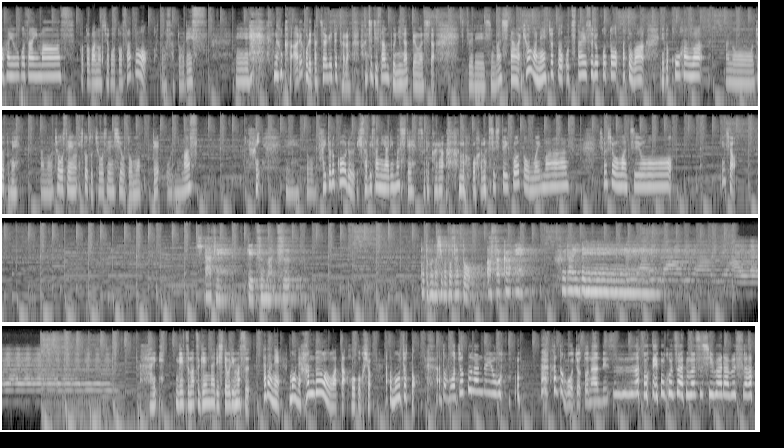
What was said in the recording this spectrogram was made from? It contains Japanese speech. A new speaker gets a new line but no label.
おはようございます。言葉の仕事佐藤こと佐藤です。えー、なんかあれこれ立ち上げてたら8時3分になってました。失礼しました。今日はね、ちょっとお伝えすること、あとは、えっと、後半は、あのーちょっとね、あの、挑戦、一つ挑戦しようと思っております。はい。えっ、と、タイトルコール久々にやりまして、それから、あの、お話ししていこうと思います。少々お待ちを。よいしょ。来たぜ、月末？言葉の仕事佐藤、朝カフェ、フライデー。はい。月末げんなりしております。ただね、もうね、半分は終わった報告書。あともうちょっと。あともうちょっとなんだよ。あともうちょっとなんです。おはようございます。しばらぶさん。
